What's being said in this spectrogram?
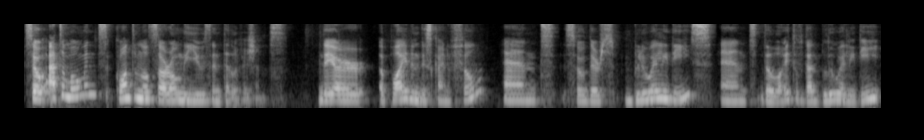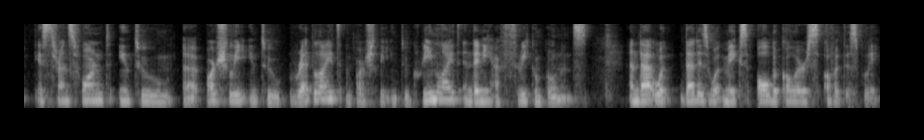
So, at the moment, quantum dots are only used in televisions. They are applied in this kind of film. And so there's blue LEDs, and the light of that blue LED is transformed into uh, partially into red light and partially into green light, and then you have three components, and that what that is what makes all the colors of a display.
